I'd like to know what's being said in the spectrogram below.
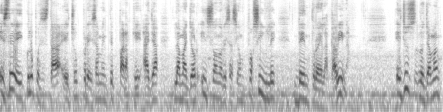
este vehículo pues está hecho precisamente para que haya la mayor insonorización posible dentro de la cabina. Ellos lo llaman,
